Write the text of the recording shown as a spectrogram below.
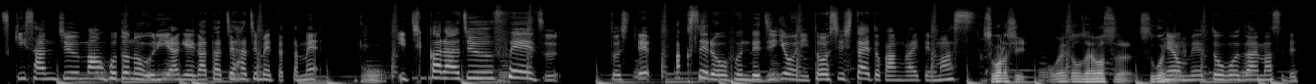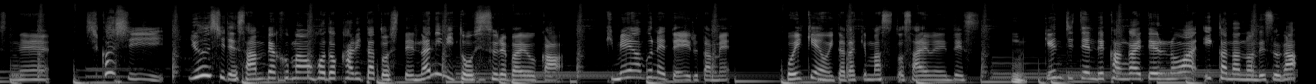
月30万ほどの売り上げが立ち始めたためおう1から10フェーズとしてアクセルを踏んで事業に投資したいと考えてます。素晴らしい。おめでとうございます。すごいね。ね、おめでとうございますですね。しかし融資で300万ほど借りたとして何に投資すればよいか決めあぐねているためご意見をいただけますと幸いです、うん。現時点で考えているのは以下なのですが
